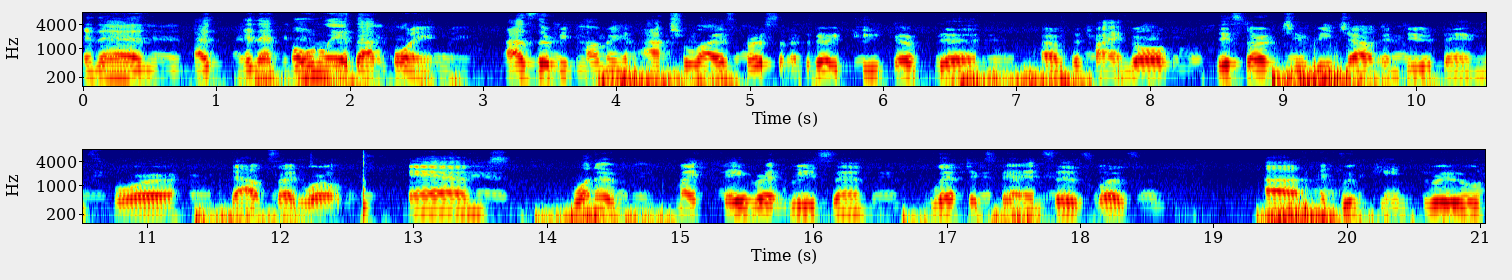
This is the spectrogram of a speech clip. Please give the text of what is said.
And then, and then only at that point, as they're becoming an actualized person at the very peak of the of the triangle, they start to reach out and do things for the outside world. And one of my favorite recent Lift experiences was uh, a group came through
